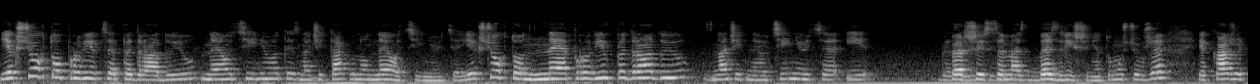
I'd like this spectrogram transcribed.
Якщо хто провів це педрадою, не оцінювати, значить так воно не оцінюється. Якщо хто не провів педрадою, значить не оцінюється і Без перший рішення. семестр без рішення, тому що вже, як кажуть,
